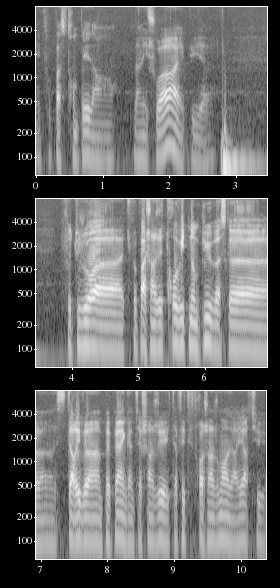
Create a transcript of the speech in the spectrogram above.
Il ne faut pas se tromper dans, les choix. Et puis, il faut toujours. tu peux pas changer trop vite non plus parce que si tu arrives à un pépin quand tu as changé, tu as fait tes trois changements derrière, tu,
